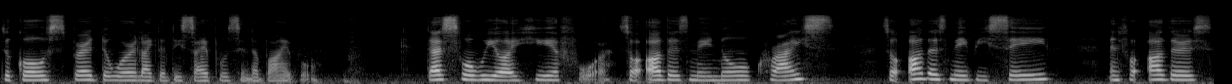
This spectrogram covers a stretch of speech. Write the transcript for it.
To go spread the word like the disciples in the Bible. That's what we are here for. So others may know Christ. So others may be saved. And for others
